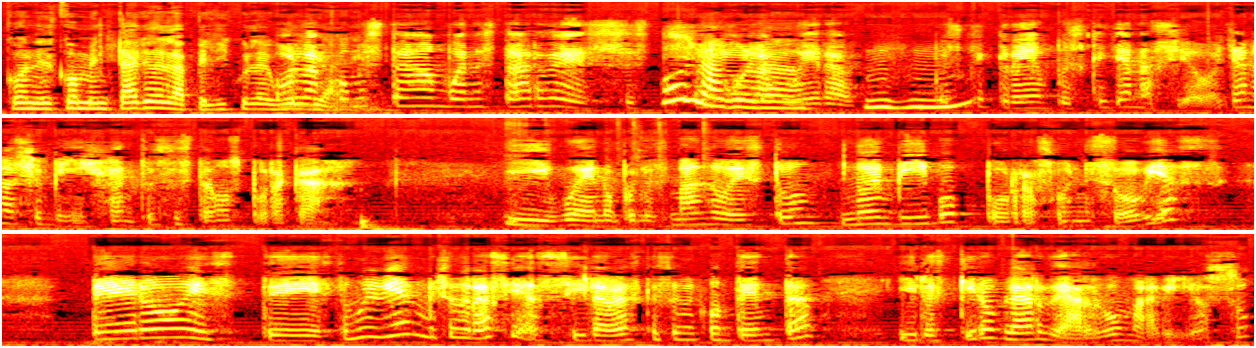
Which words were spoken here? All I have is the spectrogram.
Con el comentario de la película de Hola, ¿cómo están? Buenas tardes. Este, Hola, güera. Pues, ¿qué creen? Pues que ya nació, ya nació mi hija, entonces estamos por acá. Y bueno, pues les mando esto, no en vivo por razones obvias, pero este, estoy muy bien, muchas gracias. Y la verdad es que estoy muy contenta y les quiero hablar de algo maravilloso.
